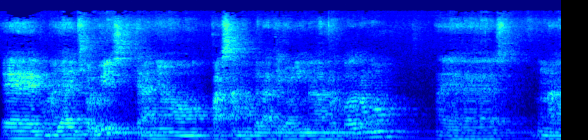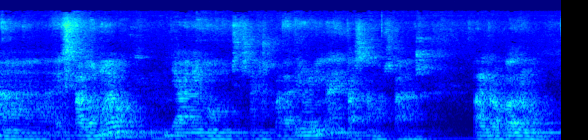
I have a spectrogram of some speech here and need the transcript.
Eh, como ya ha dicho Luis, este año pasamos de la tirolina al rocódromo, eh, es, una, es algo nuevo, ya venimos muchos años con la tirolina y pasamos al rocódromo.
